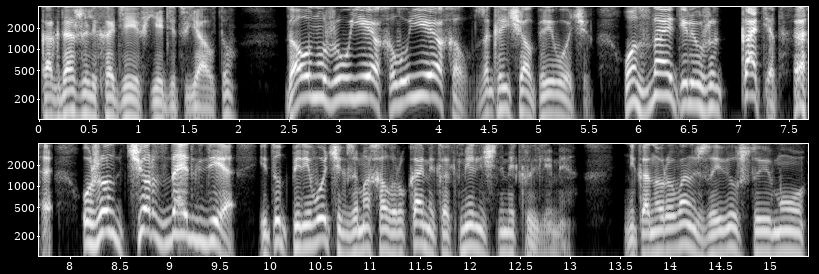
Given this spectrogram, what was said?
«Когда же Лиходеев едет в Ялту?» «Да он уже уехал, уехал!» — закричал переводчик. «Он, знаете ли, уже катит! Уже он черт знает где!» И тут переводчик замахал руками, как мельничными крыльями. Никанор Иванович заявил, что ему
